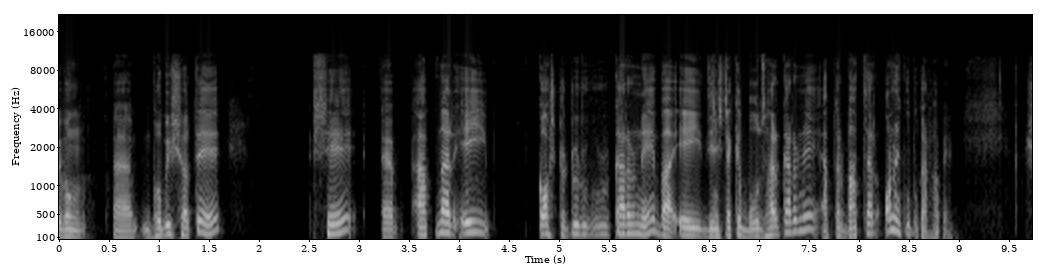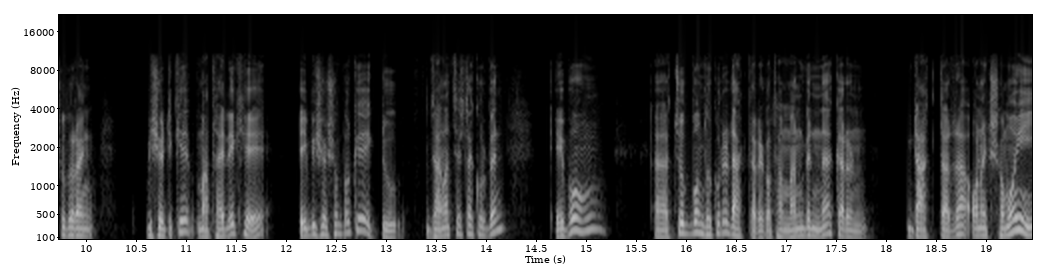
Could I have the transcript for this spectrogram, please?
এবং ভবিষ্যতে সে আপনার এই কষ্টটুকুর কারণে বা এই জিনিসটাকে বোঝার কারণে আপনার বাচ্চার অনেক উপকার হবে। সুতরাং বিষয়টিকে মাথায় রেখে এই বিষয় সম্পর্কে একটু জানার চেষ্টা করবেন এবং চোখ বন্ধ করে ডাক্তারের কথা মানবেন না। কারণ ডাক্তাররা অনেক সময়ই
